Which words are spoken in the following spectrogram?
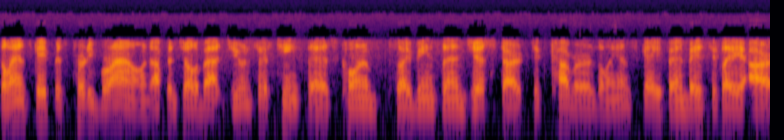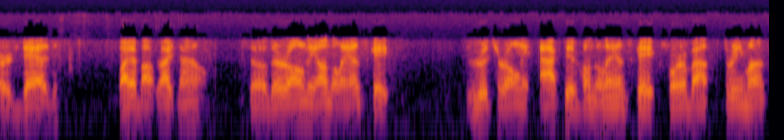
The landscape is pretty brown up until about June 15th as corn and soybeans then just start to cover the landscape and basically are dead by about right now. So they're only on the landscape. The roots are only active on the landscape for about three months.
